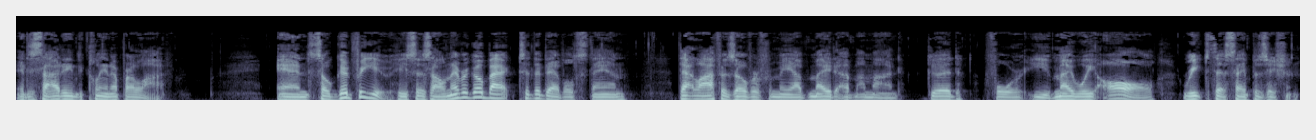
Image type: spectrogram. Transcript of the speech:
and deciding to clean up our life. And so good for you. He says, I'll never go back to the devil, Stan. That life is over for me. I've made up my mind. Good for you. May we all reach that same position.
